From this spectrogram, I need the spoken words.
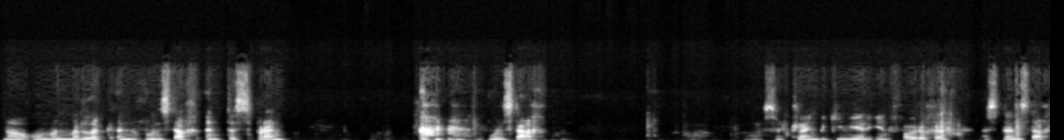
Nou om onmiddellik in Woensdag in te spring. Woensdag is 'n klein bietjie meer eenvoudiger as Dinsdag.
